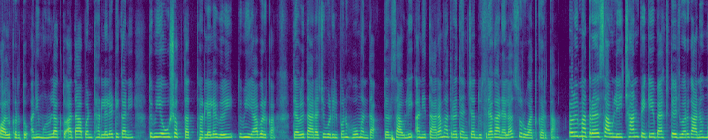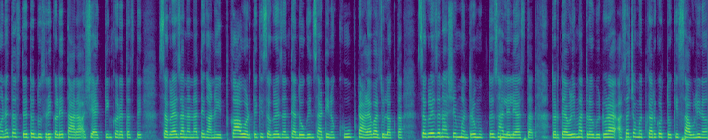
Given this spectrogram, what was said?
कॉल करतो आणि म्हणू लागतो आता आपण ठरलेल्या ठिकाणी तुम्ही येऊ शकतात. ठरलेल्या वेळी तुम्ही या बरं का. त्यावेळी ताराचे वडील पण हो म्हणता. तर सावली आणि तारा मात्र त्यांच्या दुसऱ्या गाण्याला सुरुवात करता. त्यावेळी मात्र सावली छानपैकी बॅकस्टेजवर गाणं म्हणत असते तर दुसरीकडे तारा अशी ॲक्टिंग करत असते. सगळ्या जणांना ते गाणं इतकं आवडते की सगळेजण त्या दोघींसाठीनं खूप टाळ्या बाजू लागतात. सगळेजण असे मंत्रमुक्त झालेले असतात. तर त्यावेळी मात्र विठुराय असा चमत्कार करतो की सावलीनं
